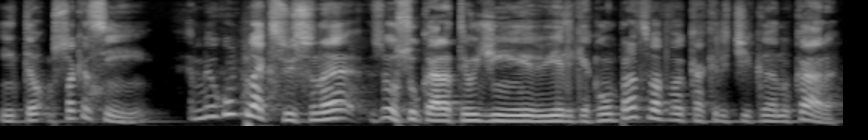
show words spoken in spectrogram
Então, só que assim, é meio complexo isso, né? Ou se o cara tem o dinheiro e ele quer comprar, você vai ficar criticando o cara?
